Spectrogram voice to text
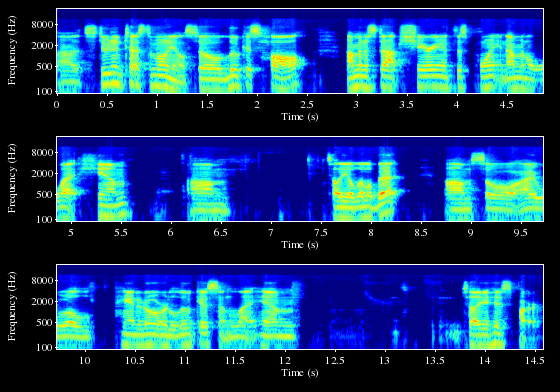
uh, student testimonials. So Lucas Hall, I'm going to stop sharing at this point and I'm going to let him um, tell you a little bit. Um, so I will hand it over to Lucas and let him tell you his part.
